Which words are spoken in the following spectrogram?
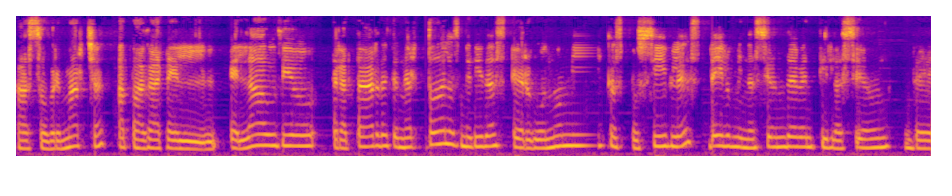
a sobremarcha. Apagar el, el audio, tratar de tener todas las medidas ergonómicas posibles de iluminación, de ventilación, de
